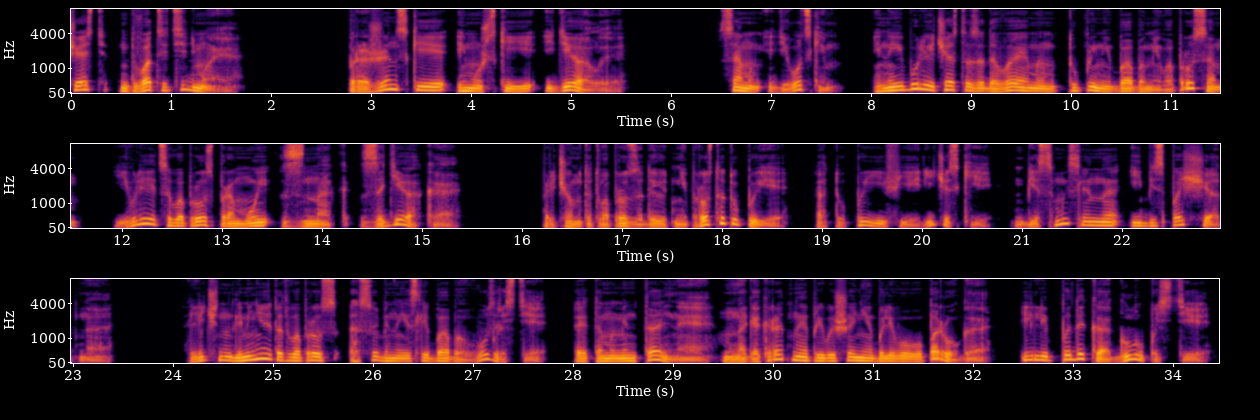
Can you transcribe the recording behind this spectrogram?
Часть 27. Про женские и мужские идеалы. Самым идиотским и наиболее часто задаваемым тупыми бабами вопросом является вопрос про мой знак зодиака. Причем этот вопрос задают не просто тупые, а тупые феерически, бессмысленно и беспощадно. Лично для меня этот вопрос, особенно если баба в возрасте, это моментальное, многократное превышение болевого порога или ПДК глупости.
